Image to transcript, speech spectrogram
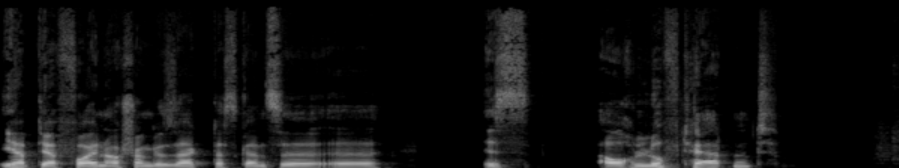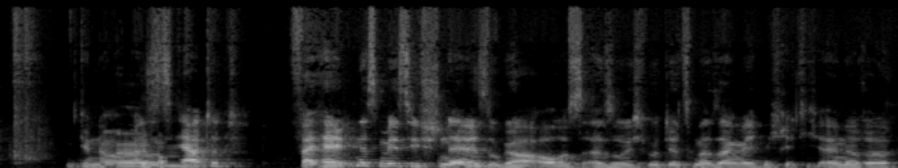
Ihr habt ja vorhin auch schon gesagt, das Ganze äh, ist auch lufthärtend. Genau, also ähm, es härtet verhältnismäßig schnell sogar aus. Also ich würde jetzt mal sagen, wenn ich mich richtig erinnere,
